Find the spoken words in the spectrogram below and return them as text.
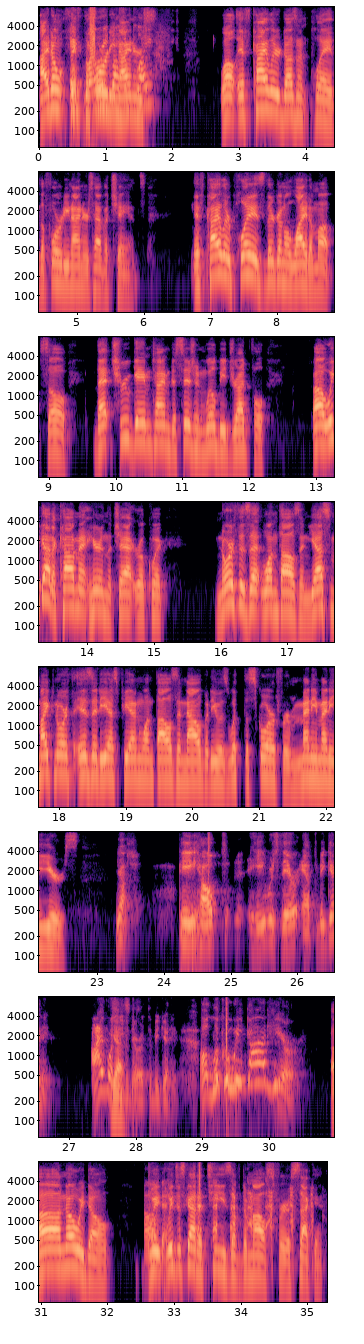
I don't think If the Murray doesn't 49ers play- Well, if Kyler doesn't play, the 49ers have a chance. If Kyler plays, they're going to light him up. So that true game time decision will be dreadful. Uh, we got a comment here in the chat, real quick. North is at 1,000. Yes, Mike North is at ESPN 1,000 now, but he was with the score for many, many years. Yes. He helped. He was there at the beginning. I wasn't Yes. there at the beginning. Oh, look who we got here. Uh, no, we don't. Oh, We, okay. we just got a tease of the mouse for a second.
